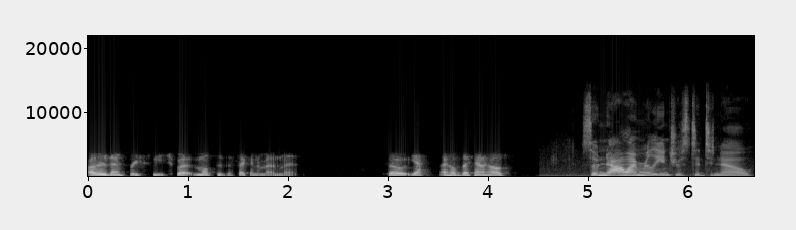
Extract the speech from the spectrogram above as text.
other than free speech, but mostly the Second Amendment. So yeah, I hope that kind of helps. So now I'm really interested to know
